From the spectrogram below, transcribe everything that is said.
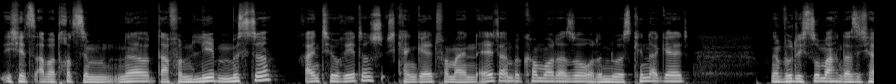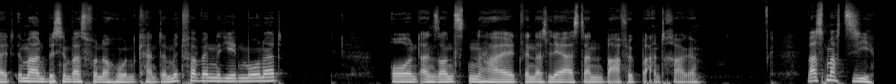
ich jetzt aber trotzdem ne, davon leben müsste, rein theoretisch, ich kein Geld von meinen Eltern bekomme oder so, oder nur das Kindergeld, dann würde ich so machen, dass ich halt immer ein bisschen was von der hohen Kante mitverwende jeden Monat. Und ansonsten halt, wenn das leer ist, dann BAföG beantrage. Was macht sie?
